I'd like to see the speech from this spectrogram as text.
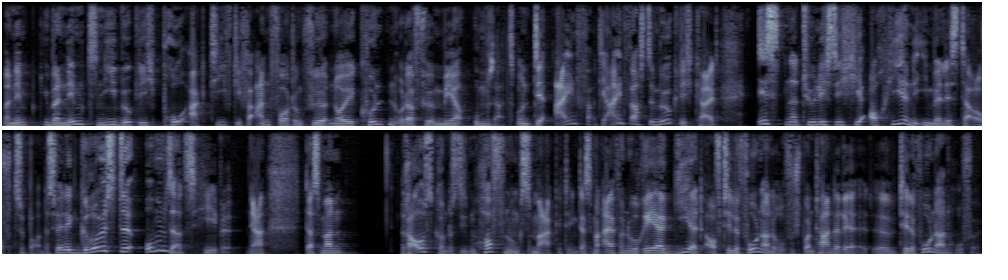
man nimmt, übernimmt nie wirklich proaktiv die Verantwortung für neue Kunden oder für mehr Umsatz. Und der einfach, die einfachste Möglichkeit ist natürlich, sich hier auch hier eine E-Mail-Liste aufzubauen. Das wäre der größte Umsatzhebel, ja, dass man rauskommt aus diesem Hoffnungsmarketing, dass man einfach nur reagiert auf Telefonanrufe, spontane Re äh, Telefonanrufe.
